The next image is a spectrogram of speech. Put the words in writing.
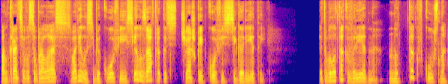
Панкратева собралась, сварила себе кофе и села завтракать с чашкой кофе с сигаретой. Это было так вредно, но так вкусно,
